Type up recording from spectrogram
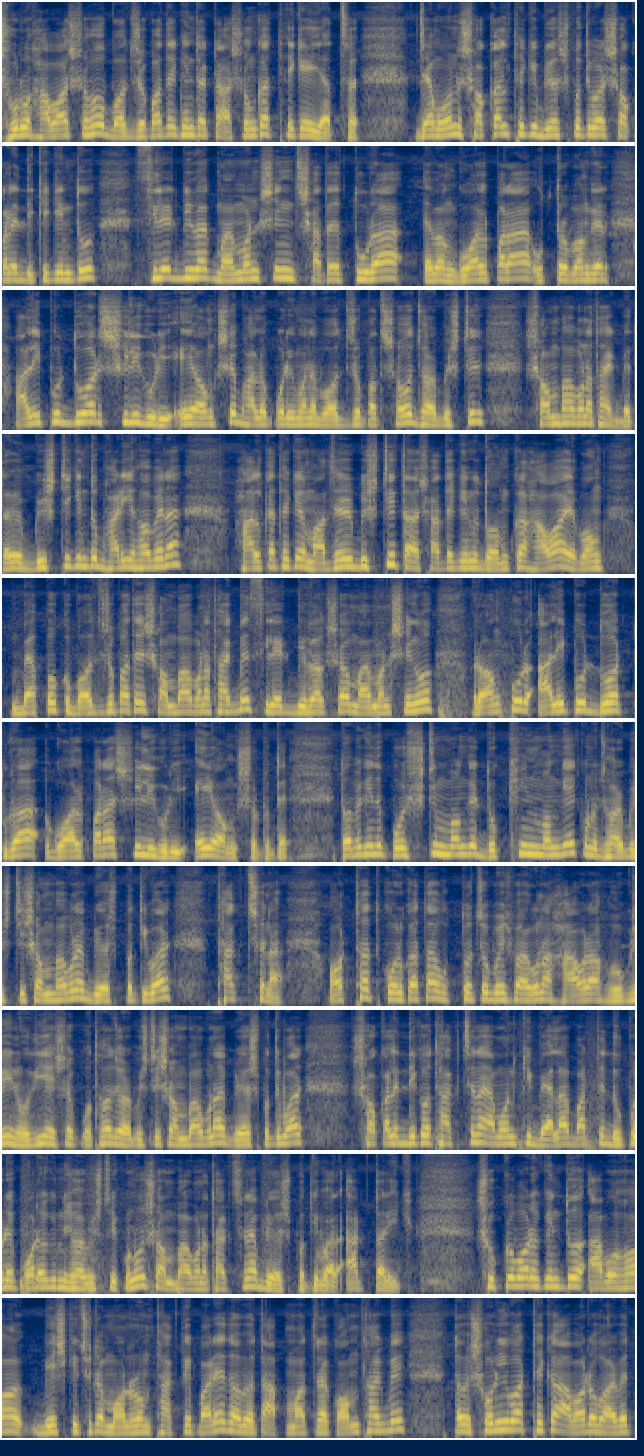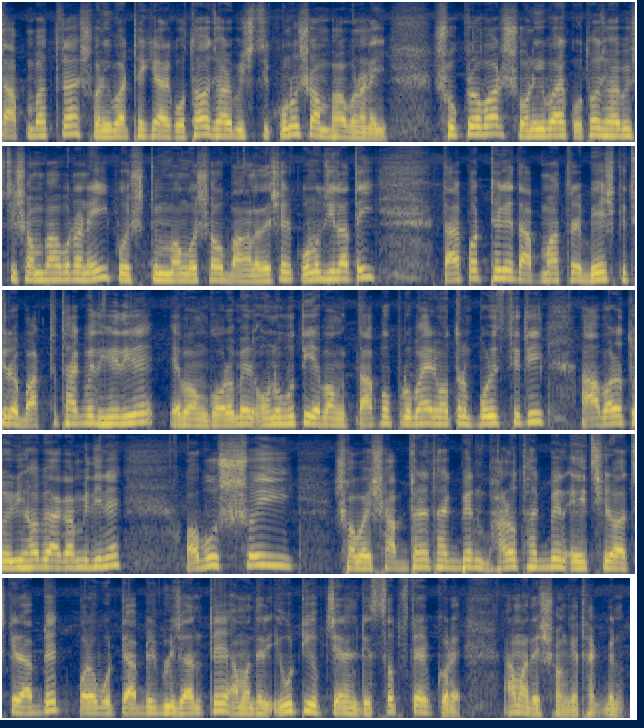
ঝোড়ো হাওয়া সহ বজ্রপাতের কিন্তু একটা আশঙ্কা থেকেই যাচ্ছে। যেমন সকাল থেকে বৃহস্পতিবার সকালের দিকে কিন্তু সিলেট বিভাগ, ময়মনসিংহ, সাথে তুরা এবং গোয়ালপাড়া, উত্তরবঙ্গের আলিপুরদুয়ার, শিলিগুড়ি। এই অংশে ভালো পরিমাণে বজ্রপাত সহ ঝড় বৃষ্টির সম্ভাবনা থাকবে। তবে বৃষ্টি কিন্তু ভারী হবে না। হালকা থেকে মাঝের বৃষ্টি, তার সাথে কিন্তু দমকা হাওয়া এবং ব্যাপক বজ্রপাতের সম্ভাবনা থাকবে সিলেট বিভাগ সহ ময়মনসিংহ, রংপুর, আলিপুরদুয়ার, তুরা, গোয়ালপাড়া, শিলিগুড়ি এই অংশটুতে। তবে কিন্তু পশ্চিমবঙ্গের দক্ষিণবঙ্গে কোনো ঝড় বৃষ্টির সম্ভাবনা বৃহস্পতিবার থাকছে না। অর্থাৎ কলকাতা, উত্তর চব্বিশ পরগনা, হাওড়া, হুগলি, নদী এসব কোথাও ঝড় বৃষ্টির সম্ভাবনা বৃহস্পতিবার সকালের দিকেও থাকছে না। এমনকি বেলা বাড়তে দুপুরে পরেও কিন্তু ঝড় বৃষ্টির কোনো সম্ভাবনা থাকছে না বৃহস্পতিবার আট তারিখ। শুক্রবারও কিন্তু আবহাওয়া বেশ কিছুটা মনোরম থাকতে পারে, তবে তাপমাত্রা কম থাকবে। তবে শনিবার থেকে আবারও বাড়বে তাপমাত্রা। শনিবার থেকে আর কোথাও ঝড় বৃষ্টির কোনো সম্ভাবনা নেই। শুক্রবার, শনিবার কোথাও ঝড় বৃষ্টির সম্ভাবনা নেই। পশ্চিমবঙ্গ সহ বাংলাদেশের কোনো জেলাতেই। তারপর থেকে তাপমাত্রা বেশ কিছুটা বাড়তে থাকবে ধীরে ধীরে এবং গরমের অনুভূতি এবং তাপপ্রবাহের মতন পরিস্থিতি আবারও তৈরি হবে আগামী দিনে। অবশ্যই সবাই সাবধানে থাকবেন, ভালো থাকবেন। এই ছিল আজকের আপডেট পরবর্তী আপডেটগুলি জানতে আমাদের ইউটিউব চ্যানেলটি সাবস্ক্রাইব করে আমাদের সঙ্গে থাকবেন।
